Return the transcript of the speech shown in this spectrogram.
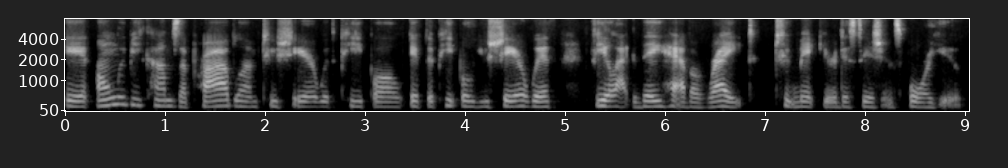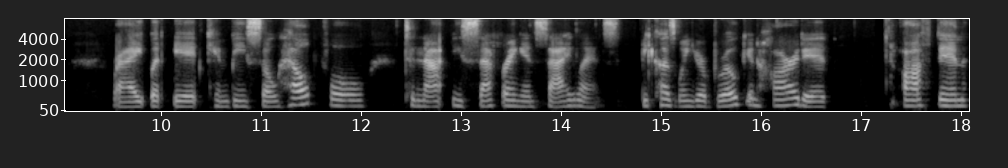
it only becomes a problem to share with people if the people you share with feel like they have a right to make your decisions for you, right? But it can be so helpful to not be suffering in silence because when you're brokenhearted, often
